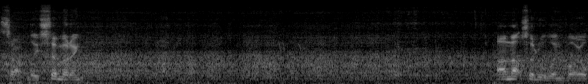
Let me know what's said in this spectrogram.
Certainly simmering. And that's a rolling boil.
